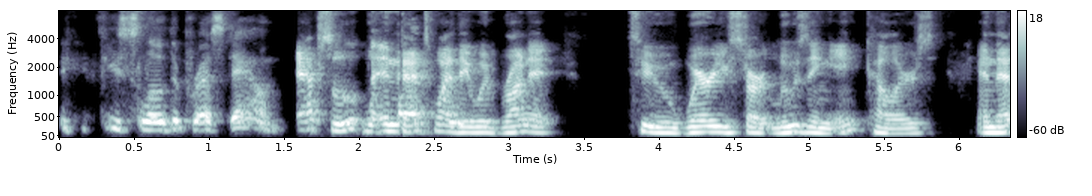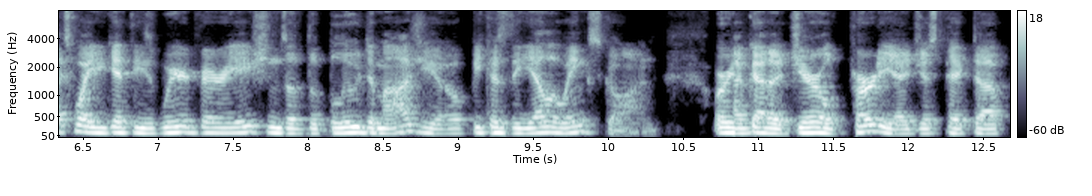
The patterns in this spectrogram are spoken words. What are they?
if you slow the press down. Absolutely. And that's why they would run it to where you start losing ink colors. And that's why you get these weird variations of the blue DiMaggio because the yellow ink's gone. Or I've got a Gerald Priddy I just picked up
